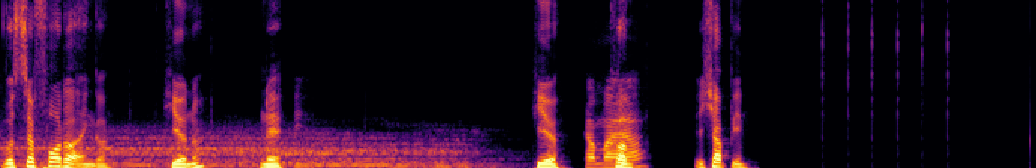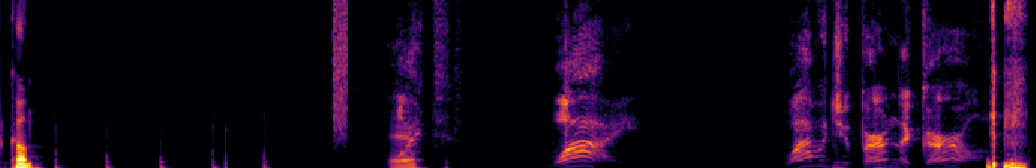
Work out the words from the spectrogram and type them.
Wo ist der Vordereingang? Hier, ne? Ne. Hier. Kann man komm. her? Ich hab ihn. What? Eh? Why? Why would you burn the girl?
